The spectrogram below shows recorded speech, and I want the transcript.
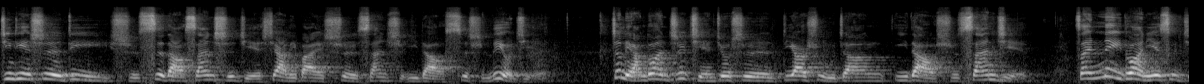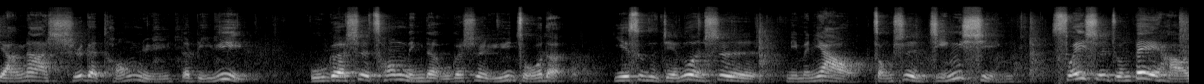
今天是第十四到三十节，下礼拜是三十一到四十六节。这两段之前就是第二十五章一到十三节。在那段，耶稣讲那十个童女的比喻，五个是聪明的，五个是愚拙的。耶稣的结论是：你们要总是警醒，随时准备好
